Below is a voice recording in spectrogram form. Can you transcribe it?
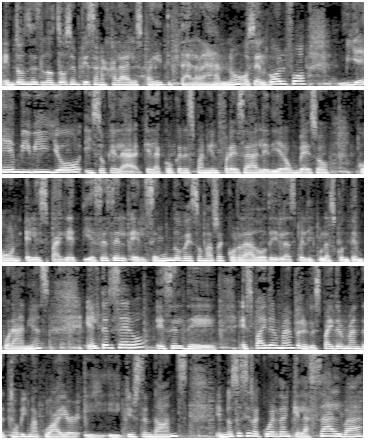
entonces los dos empiezan a jalar el espagueti tarrano, o sea, el Golfo, bien vivillo, hizo que la, que la cocker spaniel fresa le diera un beso con el espagueti. Ese es el, el segundo beso más recordado de las películas contemporáneas. El tercero es el de Spider-Man, pero el Spider-Man de Tobey Maguire y, y Kirsten Dunst, no sé si recuerdan que la salva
